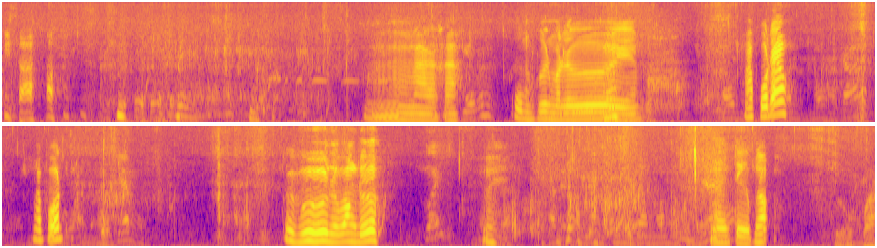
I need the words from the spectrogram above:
ที่สามอืม มาแล้วค่ะ อุ้มขึ้นมาเลย มาปลดเอา มาปลดเออระวังเด้ออืมเออเติบเนาะกว่า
